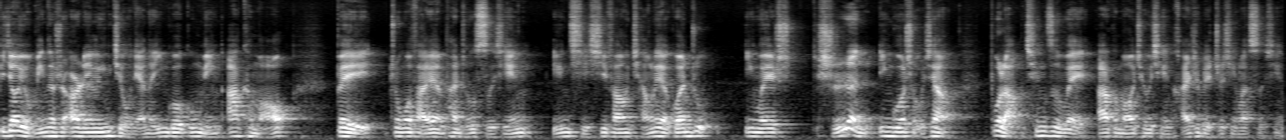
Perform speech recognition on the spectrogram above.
比较有名的是二零零九年的英国公民阿克毛。被中国法院判处死刑，引起西方强烈关注。因为时任英国首相布朗亲自为阿克毛求情，还是被执行了死刑。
